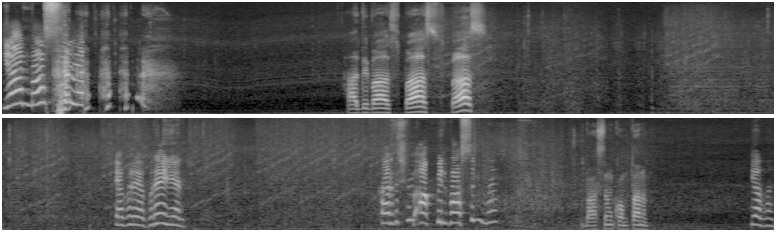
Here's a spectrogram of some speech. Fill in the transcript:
Ya nasıl ya? Hadi bas bas bas. Ya buraya buraya gel. Kardeşim akbil bastın mı? Bastım komutanım. Yalan.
